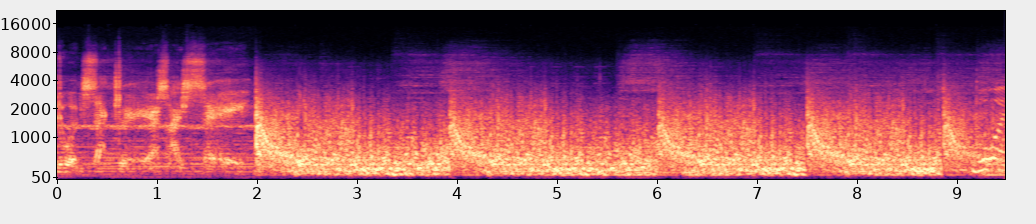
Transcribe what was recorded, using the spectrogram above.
do exactly as I say. Boy,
